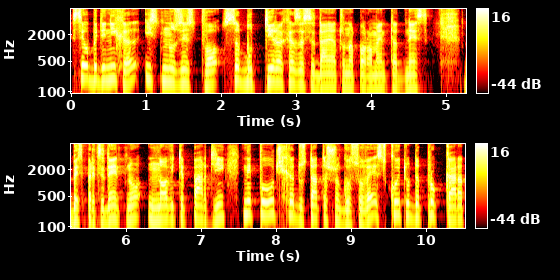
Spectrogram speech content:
се обединиха и с мнозинство саботираха заседанието на парламента днес. Безпредседентно новите партии не получиха достатъчно гласове, с които да прокарат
